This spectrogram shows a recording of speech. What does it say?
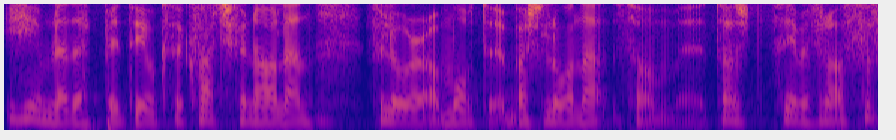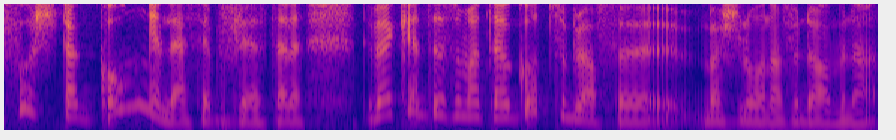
Himla deppigt det är också. Kvartsfinalen förlorar de mot Barcelona som tar semifinal för första gången läser jag på flera ställen. Det verkar inte som att det har gått så bra för Barcelona för damerna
